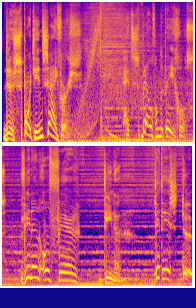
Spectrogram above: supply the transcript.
De sport in cijfers. Het spel van de pegels. Winnen of verdienen. Dit is de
